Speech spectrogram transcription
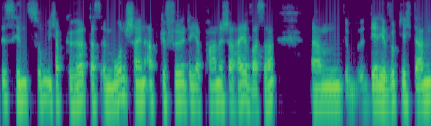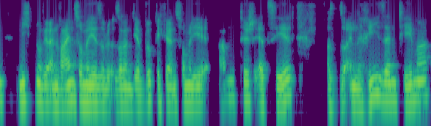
bis hin zum, ich habe gehört, das im Mondschein abgefüllte japanische Heilwasser. ähm, der dir wirklich dann nicht nur wie ein Weinsommelier, sondern dir wirklich wie ein Sommelier am Tisch erzählt. Also ein Riesenthema.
